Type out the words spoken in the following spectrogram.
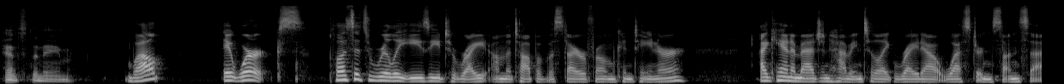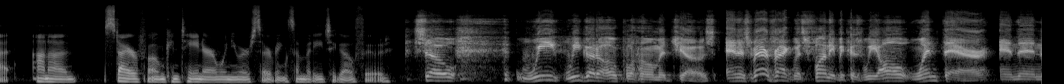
Hence the name. Well, it works. Plus, it's really easy to write on the top of a styrofoam container. I can't imagine having to like write out Western Sunset on a styrofoam container when you were serving somebody to go food. So we we go to Oklahoma Joe's, and as a matter of fact, it was funny because we all went there, and then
